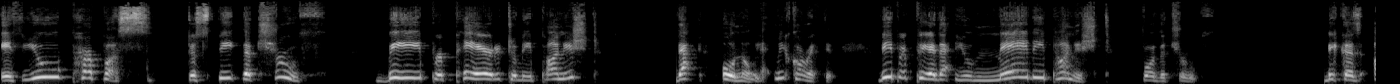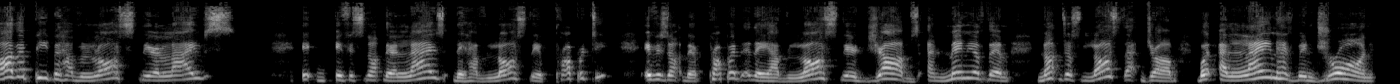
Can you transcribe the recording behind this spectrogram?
If you purpose to speak the truth, be prepared to be punished. That, oh no, let me correct it. Be prepared that you may be punished for the truth because other people have lost their lives. If it's not their lives, they have lost their property. If it's not their property, they have lost their jobs. And many of them not just lost that job, but a line has been drawn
